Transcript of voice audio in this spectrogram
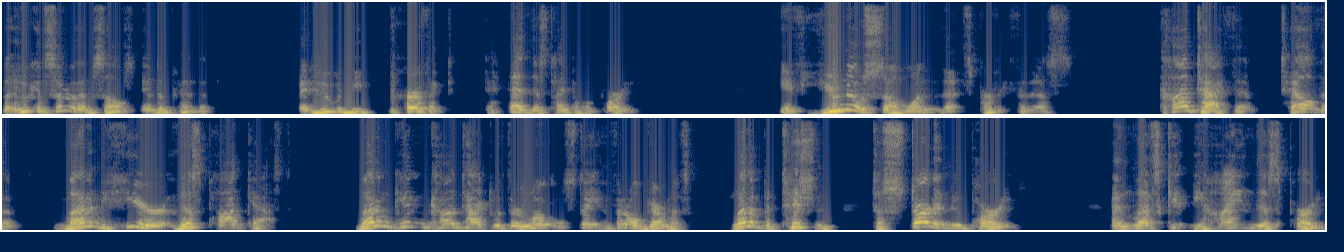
but who consider themselves independent and who would be perfect to head this type of a party. If you know someone that's perfect for this, contact them, tell them, let them hear this podcast. Let them get in contact with their local, state, and federal governments. Let them petition to start a new party. And let's get behind this party.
